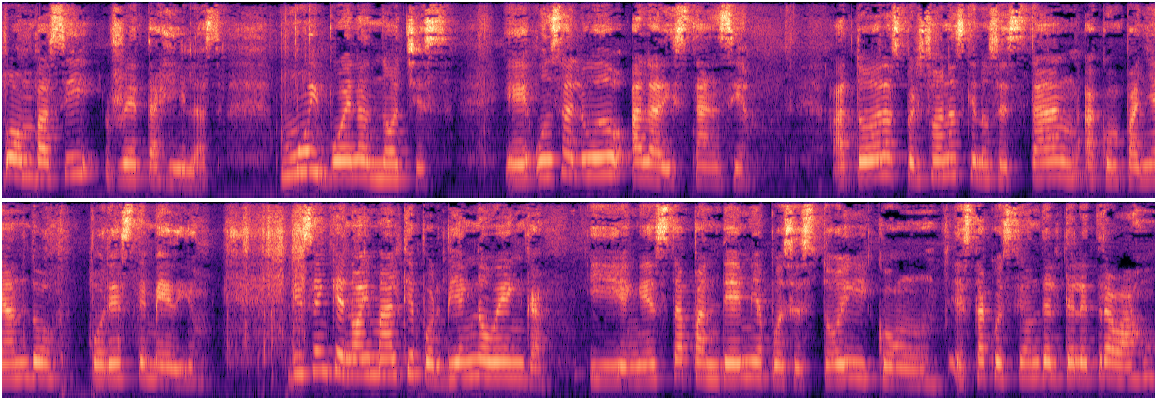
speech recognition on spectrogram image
bombas y retajilas. Muy buenas noches. Eh, un saludo a la distancia a todas las personas que nos están acompañando por este medio. Dicen que no hay mal que por bien no venga y en esta pandemia pues estoy con esta cuestión del teletrabajo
